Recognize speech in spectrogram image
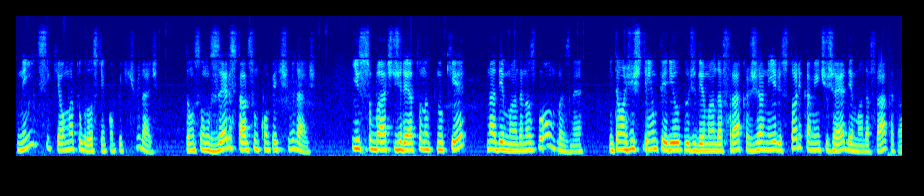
nem sequer o Mato Grosso tem competitividade. Então, são zero estados com competitividade. Isso bate direto no, no que? Na demanda nas bombas, né? Então, a gente tem um período de demanda fraca. Janeiro, historicamente, já é demanda fraca, tá?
